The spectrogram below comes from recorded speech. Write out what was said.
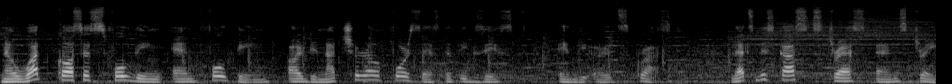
Now what causes folding and faulting are the natural forces that exist in the Earth's crust. Let's discuss stress and strain.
